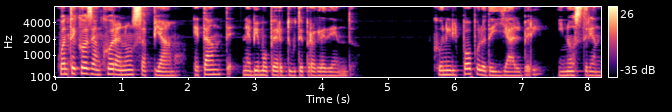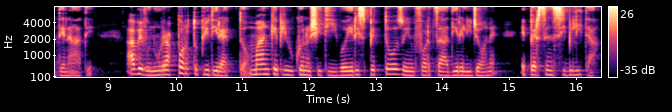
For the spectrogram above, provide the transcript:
Quante cose ancora non sappiamo e tante ne abbiamo perdute progredendo. Con il popolo degli alberi, i nostri antenati, avevano un rapporto più diretto, ma anche più conoscitivo e rispettoso in forza di religione e per sensibilità.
